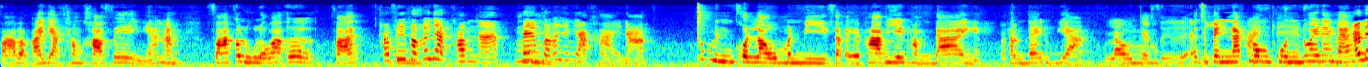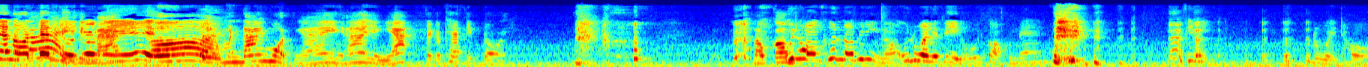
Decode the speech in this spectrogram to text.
ฟ้าแบบอะอยากทำคาเฟ่อย่างเงี้ยอืมอะ ฟ้าก็รู้แล้วว่า เออ ฟ้าคาเฟ่ฟ้าก็อยากทำนะอืมแป้งฟ้าก็ยังอยากขายนะ ก็มันคนเรามันมีศักยภาพที่จะทำได้ไงเราจะ ทำได้ทุกอย่างเราจะซื้ออัเราจะเป็นนักลงทุนด้วยได้ไหมอันแน่นอนเป็นอยู่เห็ตรนงไหมนี้เออ มันได้หมดไง อ่าอย่างเงี้ย แต่ก็แค่ติดดอย เราก็ อุ้ยทองขึ้นเนาะพี่หนิงเนาะ อุ้ยรวยเลยสิ อุ้ยเกาะคุณแม่ พี่หนิงรวยทอง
